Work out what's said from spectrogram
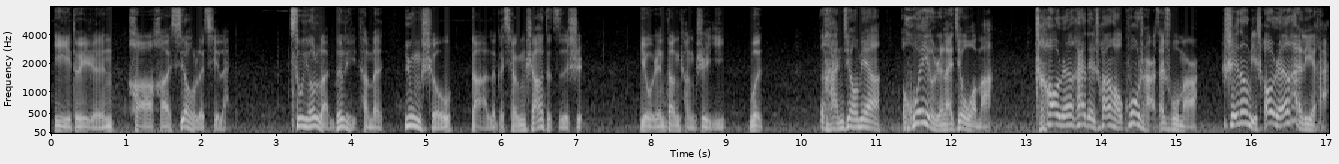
一堆人哈哈笑了起来。苏瑶懒得理他们，用手打了个枪杀的姿势。有人当场质疑，问：“喊救命，会有人来救我吗？”超人还得穿好裤衩再出门，谁能比超人还厉害？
